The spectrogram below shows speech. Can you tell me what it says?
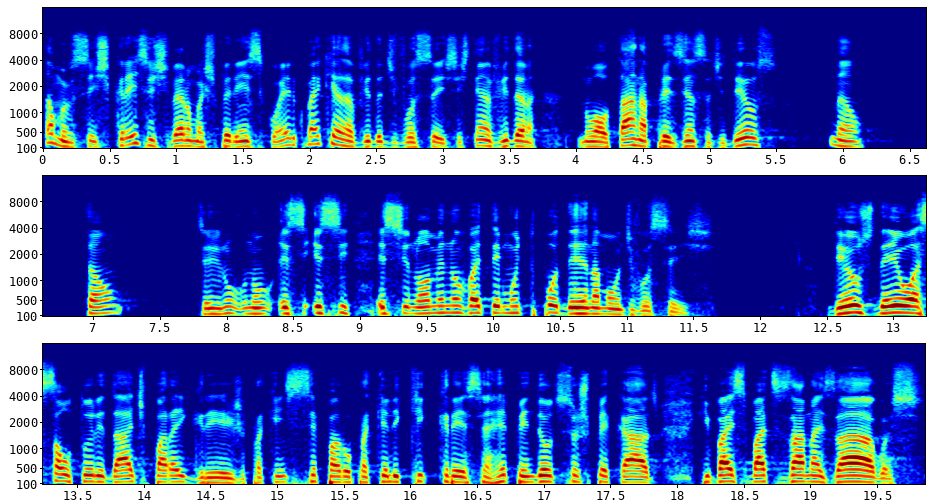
Não, mas vocês creem, vocês tiveram uma experiência com Ele, como é que é a vida de vocês? Vocês têm a vida no altar, na presença de Deus? Não. Então, não, não, esse, esse, esse nome não vai ter muito poder na mão de vocês. Deus deu essa autoridade para a igreja, para quem se separou, para aquele que crê, se arrependeu dos seus pecados, que vai se batizar nas águas.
